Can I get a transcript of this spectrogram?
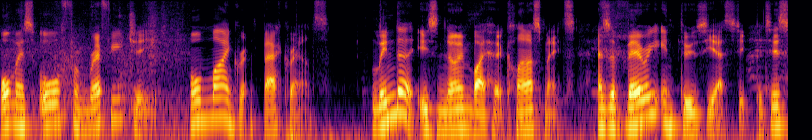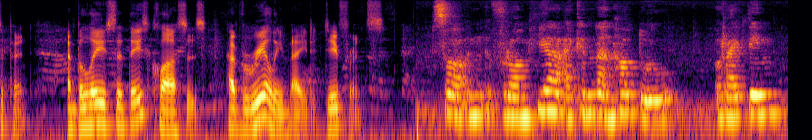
almost all from refugee or migrant backgrounds. Linda is known by her classmates as a very enthusiastic participant and believes that these classes have really made a difference. So from here I can learn how to writing,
